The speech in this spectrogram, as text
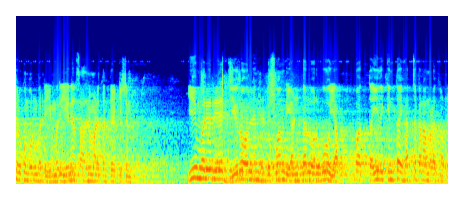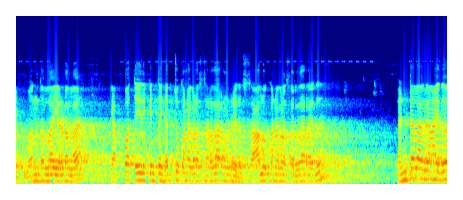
ತಿಳ್ಕೊಂಬರ್ರಿ ಬರ್ರಿ. ಈ ಮರಿ ಏನೇನು ಸಾಧನೆ ಮಾಡೈತೆ ಅಂತೇಳಿ ಕಿಶಿಂದ. ಈ ಮರಿ ರೀ ಜೀರೋ ಅಲ್ಲಿಂದ ಹಿಡ್ಕೊಂಡು ಎಂಟಲ್ವರೆಗೂ ಎಪ್ಪತ್ತೈದಕ್ಕಿಂತ ಹೆಚ್ಚು ಕನ ಮಾಡೈತೆ ನೋಡ್ರಿ. ಒಂದಲ್ಲ, ಎರಡಲ್ಲ ಎಪ್ಪತ್ತೈದಕ್ಕಿಂತ ಹೆಚ್ಚು ಕಣಗಳ ಸರದಾರ ನೋಡ್ರಿ ಇದು. ಸಾಲು ಕಣಗಳ ಸರದಾರ ಇದು. ಎಂಟಲಾಗ್ರಿ ಇದು?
